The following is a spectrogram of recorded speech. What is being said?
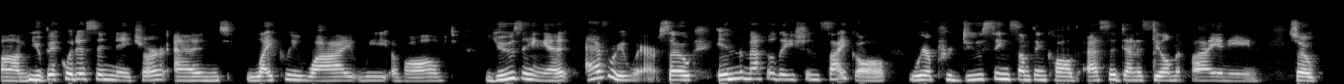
um, ubiquitous in nature and likely why we evolved using it everywhere. So in the methylation cycle, we're producing something called S-adenosyl methionine. So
